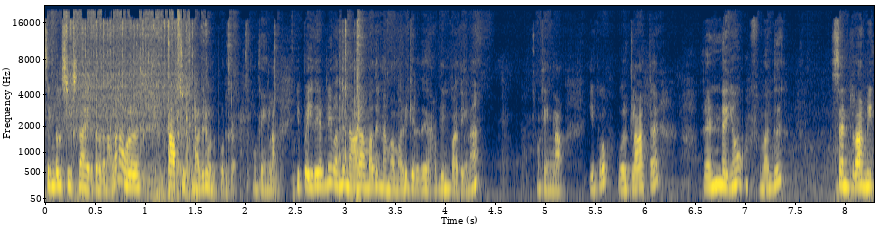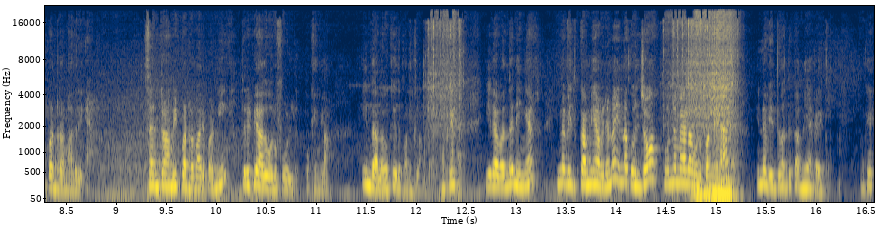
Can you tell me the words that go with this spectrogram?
சிங்கிள் ஸ்டிச் தான் இருக்கிறதுனால நான் ஒரு டாப் ஸ்டிச் மாதிரி ஒன்று போட்டுக்கிறேன். ஓகேங்களா இப்போ இது எப்படி வந்து நாலா மாதிரி நம்ம மடிக்கிறது அப்படின்னு பார்த்தீங்கன்னா ஓகேங்களா இப்போ ஒரு கிளாத்தை ரெண்டையும் வந்து சென்டராக மீட் பண்ணுற மாதிரி சென்டராக மீட் பண்ணுற மாதிரி பண்ணி திருப்பி அது ஒரு ஃபோல்டு ஓகேங்களா இந்த அளவுக்கு இது பண்ணிக்கலாம் ஓகே இதை வந்து நீங்கள் இன்னும் வித் கம்மியாக அப்படின்னா இன்னும் கொஞ்சம் ஒன்று மேலே ஒன்று பண்ணிங்கன்னா இன்னும் வித் வந்து கம்மியாக கிடைக்கும் ஓகே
